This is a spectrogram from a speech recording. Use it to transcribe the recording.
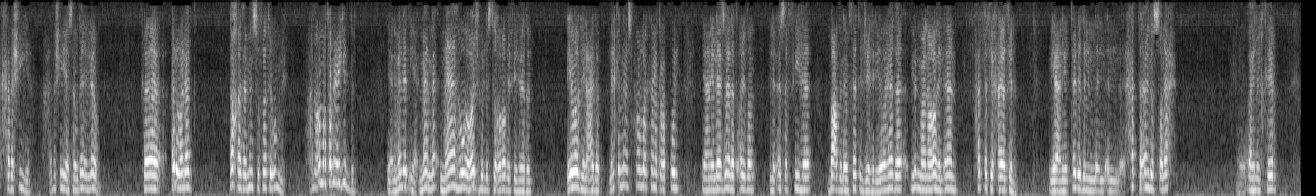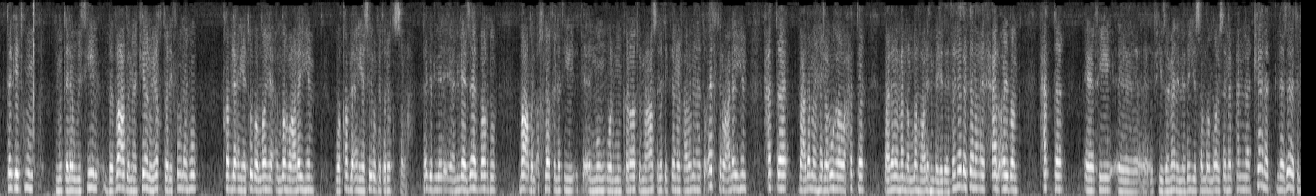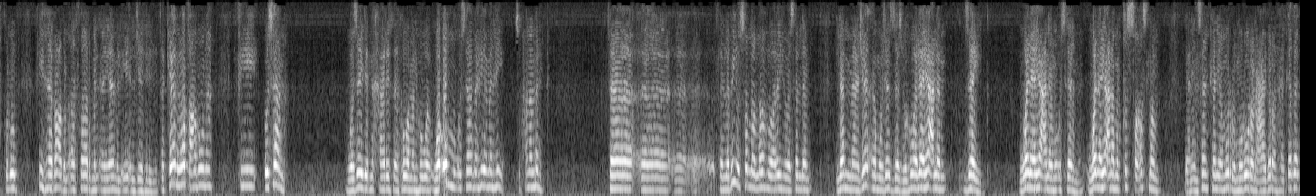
حبشية حبشية سوداء اللون فالولد أخذ من صفات أمه. هذا أمر طبيعي جدا. يعني ما, يعني ما, ما, هو وجه الاستغراب في هذا؟ إيه وجه العجب؟ لكنها سبحان الله كانت عقول يعني لا زالت أيضا للأسف فيها بعض الأوثات الجاهلية وهذا مما نراه الآن حتى في حياتنا. يعني تجد ال ال حتى أهل الصلاح وأهل الخير تجدهم متلوثين ببعض ما كانوا يقترفونه قبل أن يتوب الله الله عليهم وقبل أن يسيروا في طريق الصلاح. تجد يعني لا زال برضو بعض الأخلاق التي والمنكرات والمعاصي التي كانوا يفعلونها تؤثر عليهم حتى بعدما هجروها وحتى بعدما من الله عليهم بهداية. فهذا كان الحال أيضا حتى في في زمان النبي صلى الله عليه وسلم أن كانت لا زالت القلوب فيها بعض الآثار من أيام الجاهلية. فكانوا يطعنون في أسامة وزيد بن حارثة هو من هو وأم أسامة هي من هي. سبحان الملك. فالنبي صلى الله عليه وسلم لما جاء مجزز وهو لا يعلم زيد ولا يعلم أسامة ولا يعلم القصة أصلا يعني إنسان كان يمر مرورا عابرا هكذا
